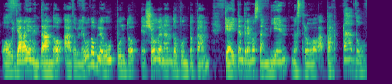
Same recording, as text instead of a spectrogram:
o ya vayan entrando a www.showdenando.com, que ahí tendremos también nuestro apartado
